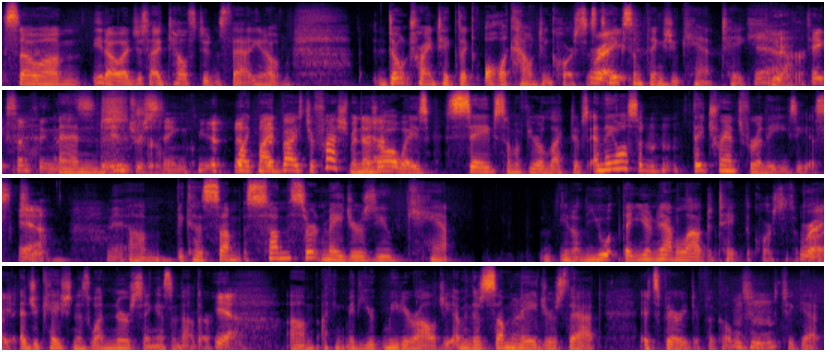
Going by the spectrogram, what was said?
So, um, you know, I just I tell students that you know, don't try and take like all accounting courses. Right. Take some things you can't take Yeah. here. Take something that's And- interesting. Like my advice to freshmen, as always, save some of your electives, and they also they transfer in the easiest too, Mm-hmm. yeah. Yeah. um, because some some certain majors you can't. You know, you that you're not allowed to take the courses abroad. Right. Education is one, nursing is another. yeah. Um, I think meteor- meteorology. I mean, there's some majors that it's very difficult to, to get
